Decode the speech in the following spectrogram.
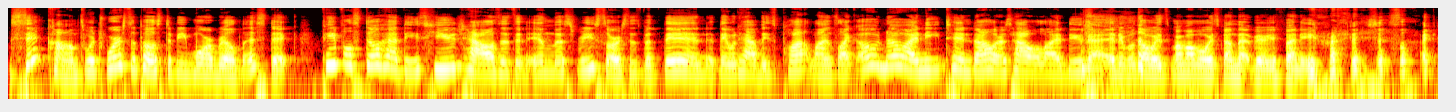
sitcoms, which were supposed to be more realistic, people still had these huge houses and endless resources, but then they would have these plot lines like, "Oh no, I need ten dollars. How will I do that?" And it was always my mom always found that very funny. Right? It's just like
